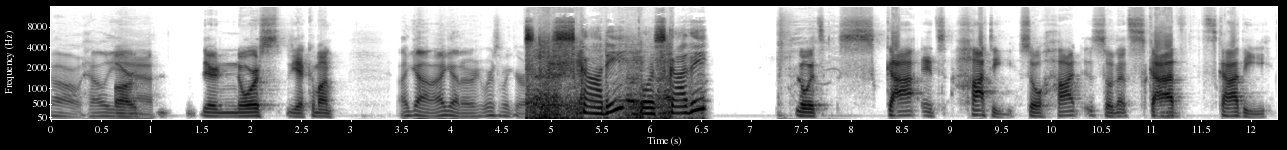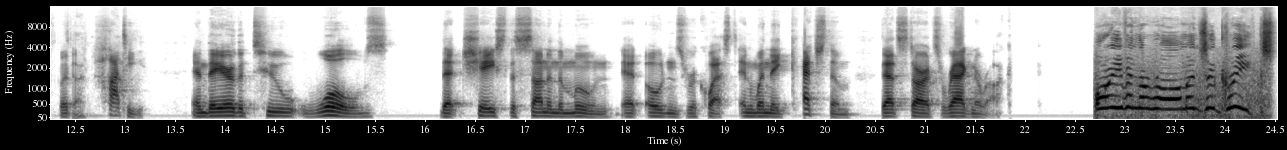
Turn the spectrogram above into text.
Oh hell Are- yeah! they're Norse. Yeah, come on. I got I got her. Where's my girl? Scotty or Scotty? So it's Scott. It's Hati. So hot. So not Scott Scotty, but Scott. Hati, and they are the two wolves that chase the sun and the moon at Odin's request. And when they catch them, that starts Ragnarok. Or even the Romans or Greeks.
